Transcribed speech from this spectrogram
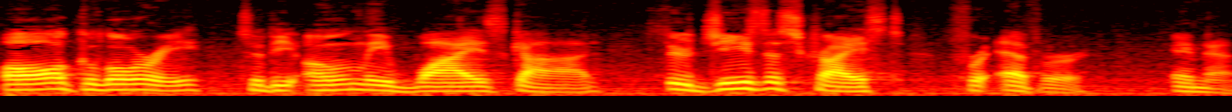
All glory to the only wise God through Jesus Christ forever. Amen.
